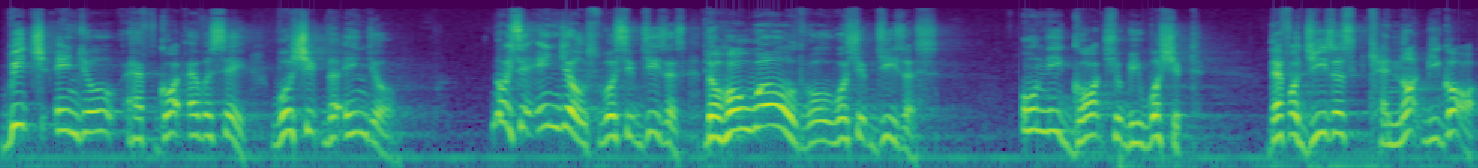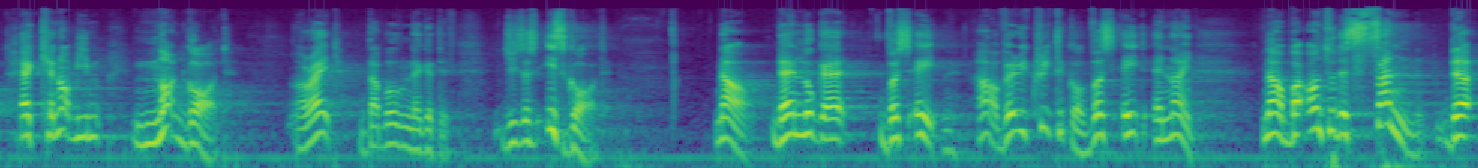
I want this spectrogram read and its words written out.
which angel have God ever say, worship the angel? No, he said angels worship Jesus. The whole world will worship Jesus. Only God should be worshipped. Therefore, Jesus cannot be God. Uh, cannot be not God. All right? Double negative. Jesus is God. Now, then look at verse 8. How? Very critical. Verse 8 and 9. Now, but unto the Son, the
